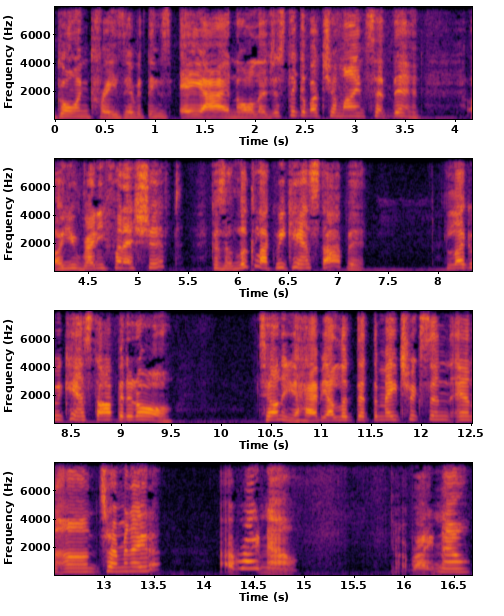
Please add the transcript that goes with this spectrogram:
going crazy. Everything's AI and all that. Just think about your mindset then. Are you ready for that shift? Because it looked like we can't stop it. Like we can't stop it at all. I'm telling you, have y'all looked at the Matrix and, and um, Terminator? All right now. All right now.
